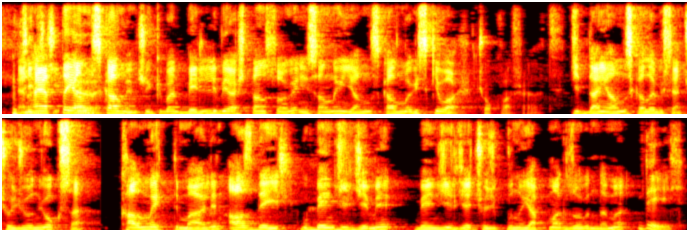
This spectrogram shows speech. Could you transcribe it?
Yani hayatta yalnız Evet. kalmayayım. Çünkü ben belli bir yaştan sonra insanların yalnız kalma riski var. Çok var evet. Cidden yalnız kalabilirsin. Yani çocuğun yoksa kalma ihtimalin az değil. Bu bencilce mi? Bencilce çocuk bunu yapmak zorunda mı? Değil.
